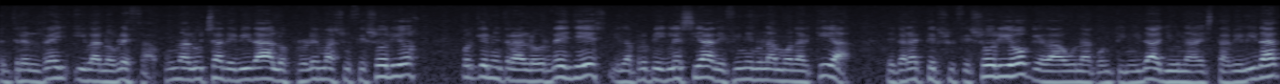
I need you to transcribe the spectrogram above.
entre el rey y la nobleza, una lucha debida a los problemas sucesorios, porque mientras los reyes y la propia iglesia definen una monarquía de carácter sucesorio que da una continuidad y una estabilidad,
